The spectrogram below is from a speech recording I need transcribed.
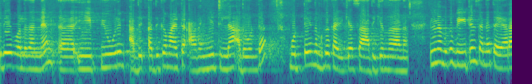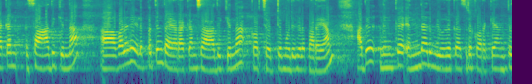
ഇതേപോലെ തന്നെ ഈ പ്യൂരിൻ അധി അധികമായിട്ട് അടങ്ങിയിട്ടില്ല. അതുകൊണ്ട് മുട്ടയും നമുക്ക് കഴിക്കാൻ സാധിക്കുന്നതാണ്. ഇനി നമുക്ക് വീട്ടിൽ തന്നെ തയ്യാറാക്കാൻ സാധിക്കുന്ന വളരെ എളുപ്പത്തിൽ തയ്യാറാക്കാൻ സാധിക്കുന്ന കുറച്ച് ഒറ്റമൂലികൾ പറയാം. അത് നിങ്ങൾക്ക് എന്തായാലും യൂറിക് ആസിഡ് കുറയ്ക്കാനായിട്ട്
